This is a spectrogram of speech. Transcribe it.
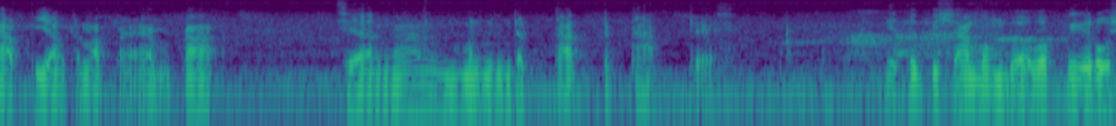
sapi yang kena PMK jangan mendekat-dekat guys. Itu bisa membawa virus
